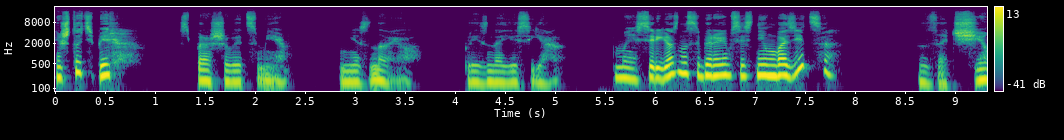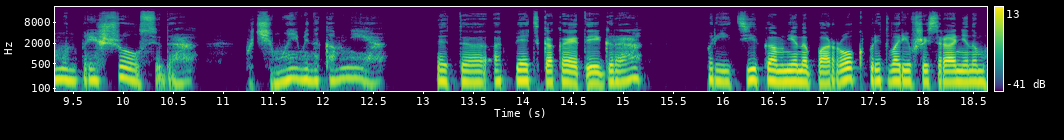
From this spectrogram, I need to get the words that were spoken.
«И что теперь?» — спрашивает Смия. «Не знаю», — признаюсь я. Мы серьезно собираемся с ним возиться? Зачем он пришел сюда? Почему именно ко мне? Это опять какая-то игра? Прийти ко мне на порог, притворившись раненым,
